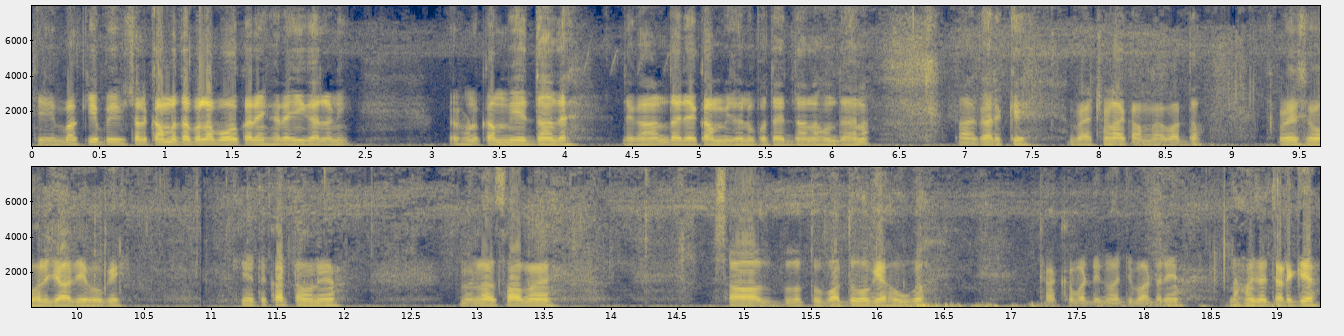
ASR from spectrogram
ਤੇ ਬਾਕੀ ਵੀ ਚਲ ਕੰਮ ਤਾਂ ਪਹਿਲਾਂ ਬਹੁਤ ਕਰੇ ਰਹੀ ਗੱਲ ਨਹੀਂ। ਪਰ ਹੁਣ ਕੰਮ ਹੀ ਇਦਾਂ ਦਾ ਦੁਕਾਨਦਾਰ ਦਾ ਕੰਮ ਹੀ ਤੁਹਾਨੂੰ ਪਤਾ ਇਦਾਂ ਦਾ ਹੁੰਦਾ ਹੈ ਨਾ ਤਾਂ ਕਰਕੇ ਬੈਠਣ ਵਾਲਾ ਕੰਮ ਹੈ ਵੱਧ ਥੋੜੇ ਸੋਹਲ ਜ਼ਿਆਦੇ ਹੋ ਗਏ। ਖੇਤ ਘੱਟ ਆਉਣੇ ਆ। ਮੈਨੂੰ ਲੱਗਦਾ ਸਾਲ, ਮੈਂ ਸਾਲ ਤੋਂ ਵੱਧ ਹੋ ਗਿਆ ਹੋਊਗਾ। ਕੱਖ ਵੱਡੇ ਨੂੰ ਅੱਜ ਵੱਢ ਰਿਹਾ ਆ ਜਾ ਚੜ ਗਿਆ।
